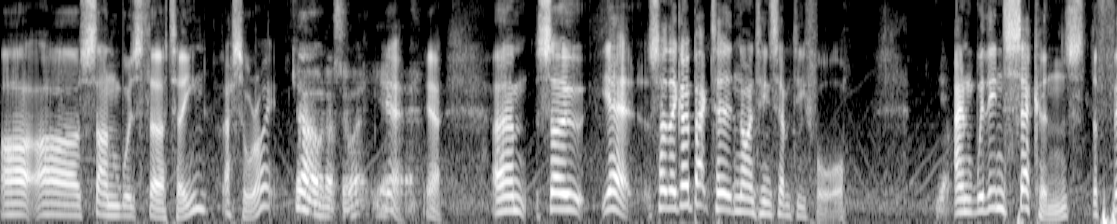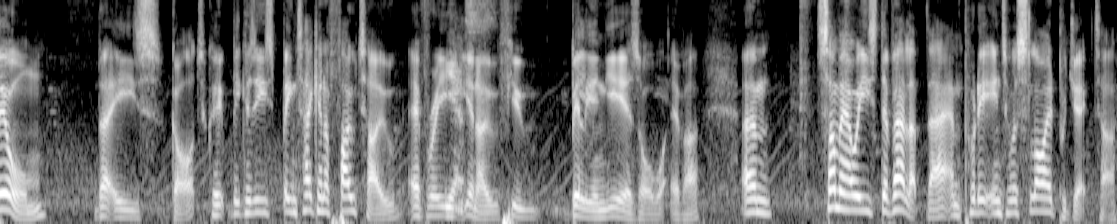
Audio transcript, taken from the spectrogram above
our, our son was thirteen. That's all right. Oh, that's all right. Yeah, Yeah. yeah. Um, so yeah, so they go back to 1974, Yeah. and within seconds, the film that he's got because he's been taking a photo every Yes. you know few billion years or whatever. Um, somehow he's developed that and put it into a slide projector.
